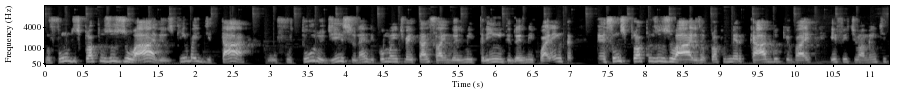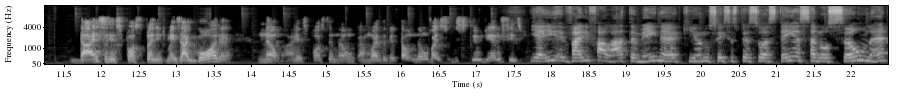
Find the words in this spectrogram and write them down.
no fundo os próprios usuários, quem vai ditar o futuro disso, né, de como a gente vai estar, sei lá, em 2030, 2040, é, são os próprios usuários, é o próprio mercado que vai efetivamente dar essa resposta para a gente. Mas agora, não, a resposta é não, a moeda virtual não vai substituir o dinheiro físico. E aí vale falar também, né, que eu não sei se as pessoas têm essa noção, né,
